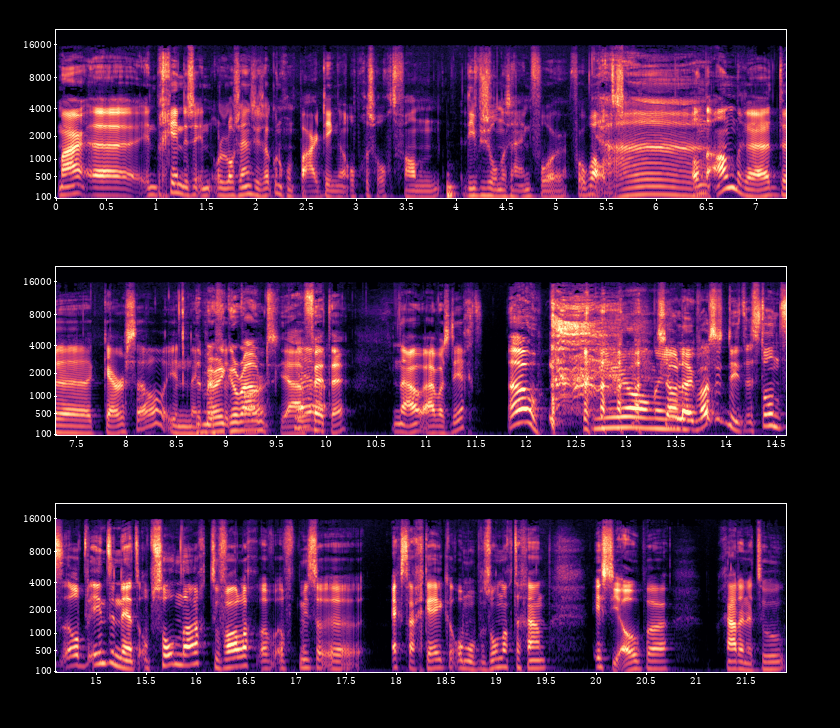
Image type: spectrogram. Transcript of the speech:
Maar eh, in het begin, dus in Los Angeles, ook nog een paar dingen opgezocht van die bijzonder zijn voor, voor Walt. Ja. Onder andere de carousel in De merry-go-round. Ja, vet hè? Nou, hij was dicht. Oh! Jongen, Zo jongen. leuk was het niet. Het stond op internet op zondag, toevallig, of, of tenminste eh, extra gekeken om op een zondag te gaan. Is die open? Ga er naartoe.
